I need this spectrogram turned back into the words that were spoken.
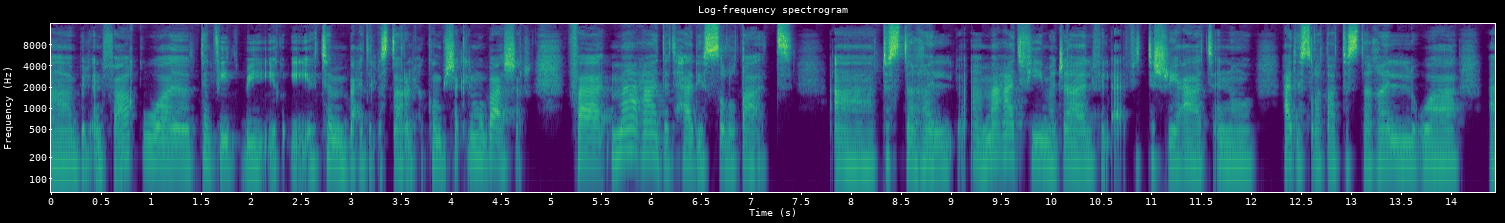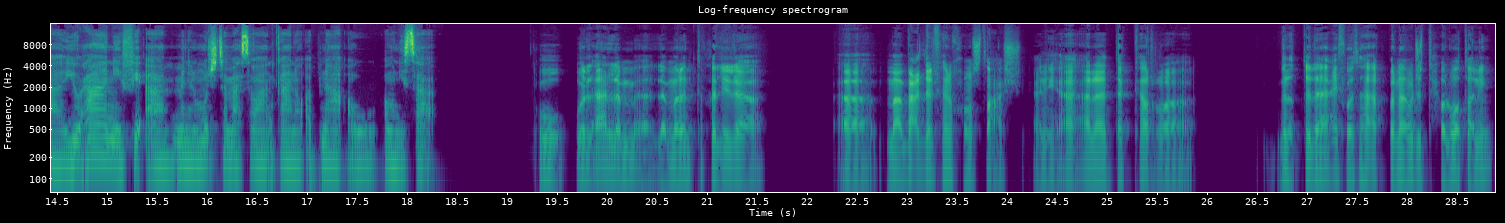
آه، بالإنفاق والتنفيذ يتم بعد الإصدار الحكم بشكل مباشر. فما عادت هذه السلطات آه، تستغل آه، ما عاد في مجال في التشريعات أنه هذه السلطات تستغل ويعاني فئة من المجتمع سواء كانوا أبناء أو, أو نساء. والآن لما لما ننتقل إلى ما بعد 2015 يعني أنا أتذكر من اطلاعي في وثائق برنامج التحول الوطني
